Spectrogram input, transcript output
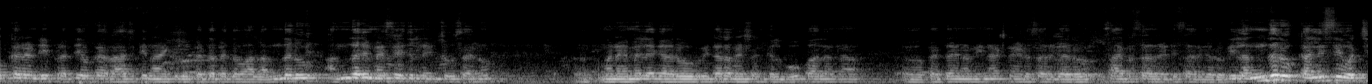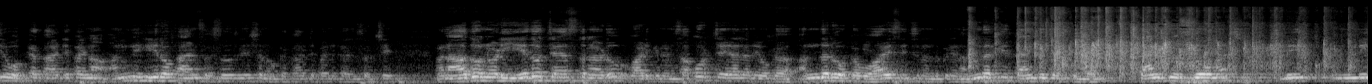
ఒక్కరండి ప్రతి ఒక్క రాజకీయ నాయకులు పెద్ద పెద్ద వాళ్ళందరూ అందరి మెసేజ్లు నేను చూశాను. మన ఎమ్మెల్యే గారు విట రమేష్ అంకల్ భూపాల్ అన్న పెద్ద ఆయన మీనాక్షి నాయుడు సార్ గారు సాయిప్రసాద్ రెడ్డి సార్ గారు వీళ్ళందరూ కలిసి వచ్చి ఒక్క తాటి పైన అన్ని హీరో ఫ్యాన్స్ అసోసియేషన్ ఒక తాటి పైన కలిసి వచ్చి మన ఆదోనోడు ఏదో చేస్తున్నాడు వాడికి మేము సపోర్ట్ చేయాలని ఒక అందరూ ఒక వాయిస్ ఇచ్చినందుకు నేను అందరికీ థ్యాంక్ యూ చెప్తున్నాను. థ్యాంక్ యూ సో మచ్ మీ మీ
